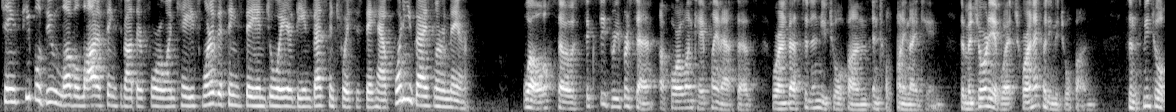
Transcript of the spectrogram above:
James, people do love a lot of things about their 401ks. One of the things they enjoy are the investment choices they have. What do you guys learn there? Well, so 63% of 401k plan assets were invested in mutual funds in 2019, the majority of which were in equity mutual funds. Since mutual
